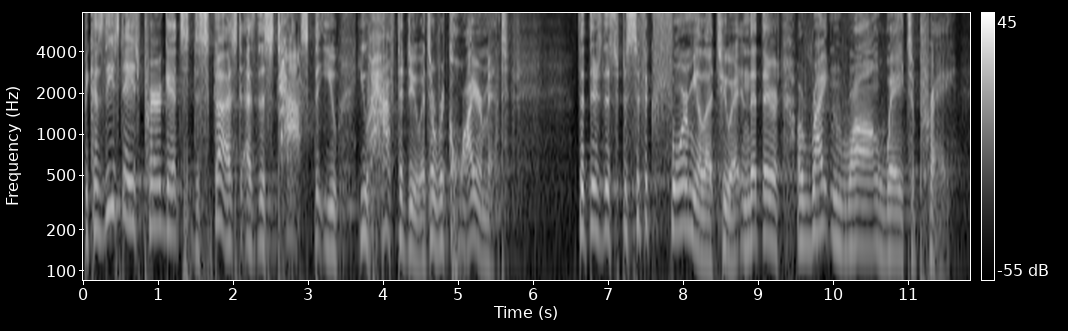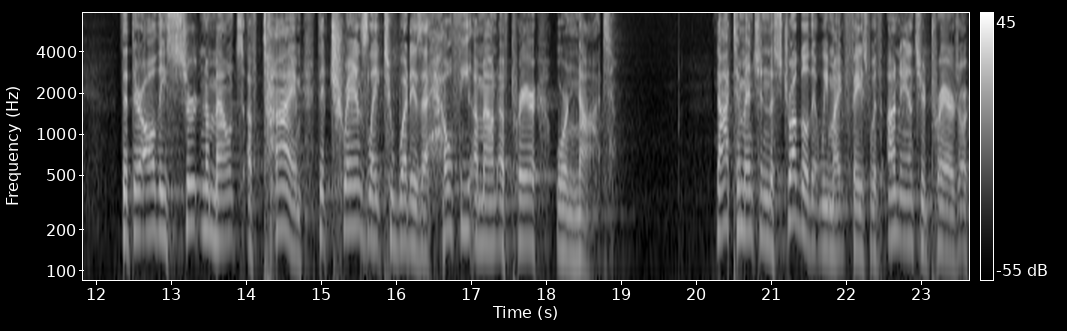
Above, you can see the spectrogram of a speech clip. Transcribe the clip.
Because these days, prayer gets discussed as this task that you, you have to do. It's a requirement. That there's this specific formula to it, and that there's a right and wrong way to pray. That there are all these certain amounts of time that translate to what is a healthy amount of prayer or not. Not to mention the struggle that we might face with unanswered prayers or,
